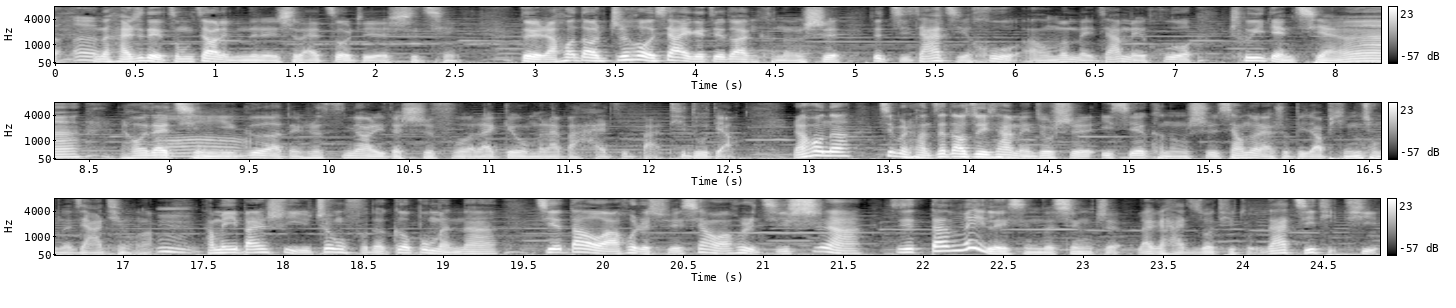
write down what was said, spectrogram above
可能还是得宗教里面的人士来做这些事情。对，然后到之后下一个阶段可能是就几家几户啊，我们每家每户出一点钱啊，然后再请一个等于是寺庙里的师傅来给我们来把孩子把剃度掉。然后呢，基本上再到最下面就是一些可能是相对来说比较贫穷的家庭了。嗯，他们一般是以政府的各部门呐、街道啊或者学校啊或者集市啊这些单位类型的性质来给孩子做剃度，大家集体剃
